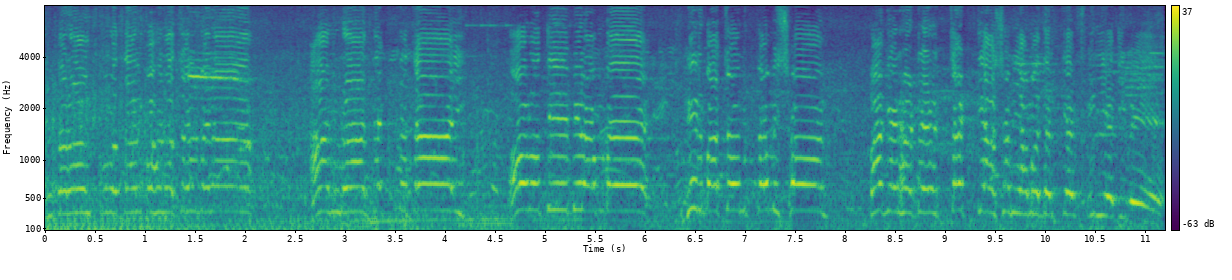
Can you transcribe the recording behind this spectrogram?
সুতরাং- কোনো তার বহনা চলবে না। আমরা দেখতে চাই অনতি বিলম্বে নির্বাচন কমিশন বাগেরহাটের চারটি আসনই আমাদেরকে ফিরিয়ে দিবে।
